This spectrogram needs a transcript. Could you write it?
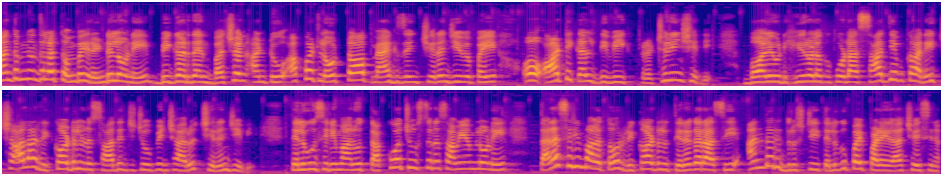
పంతొమ్మిది వందల తొంభై రెండులోనే బిగ్గర్ దెన్ బచ్చన్ అంటూ అప్పట్లో టాప్ మ్యాగజైన్ చిరంజీవిపై ఓ ఆర్టికల్ ది వీక్ ప్రచురించింది. బాలీవుడ్ హీరోలకు కూడా సాధ్యం కాని చాలా రికార్డులను సాధించి చూపించారు చిరంజీవి. తెలుగు తెలుగు సినిమాను తక్కువ చూస్తున్న సమయంలోనే తన సినిమాలతో రికార్డులు తిరగరాసి అందరి దృష్టి తెలుగుపై పడేలా చేసిన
